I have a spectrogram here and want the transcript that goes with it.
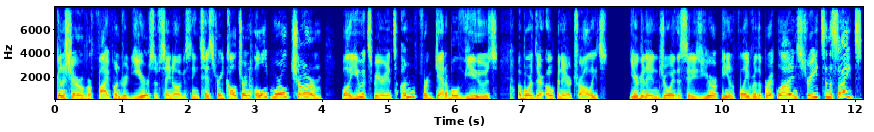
going to share over 500 years of St. Augustine's history, culture, and old world charm while you experience unforgettable views aboard their open air trolleys. You're going to enjoy the city's European flavor, the brick lined streets and the sights,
